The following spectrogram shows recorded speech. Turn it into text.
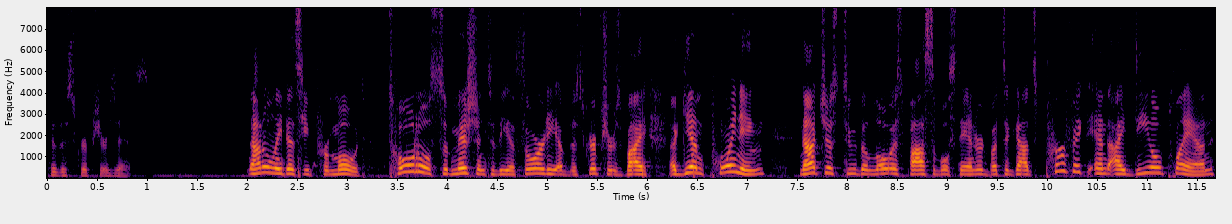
to the scriptures is. Not only does he promote total submission to the authority of the scriptures by, again, pointing not just to the lowest possible standard, but to God's perfect and ideal plan,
